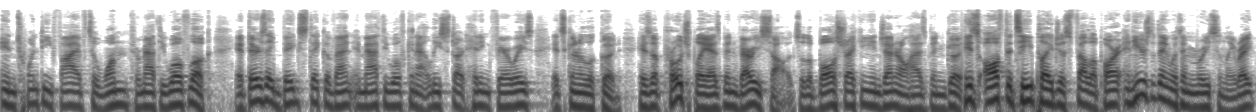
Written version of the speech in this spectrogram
125 to 1 for Matthew Wolff. Look, if there's a big stick event and Matthew Wolff can at least start hitting fairways, it's going to look good. His approach play has been very solid, so the ball striking in general has been good. His off the tee play just fell apart. And here's the thing with him recently, right?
